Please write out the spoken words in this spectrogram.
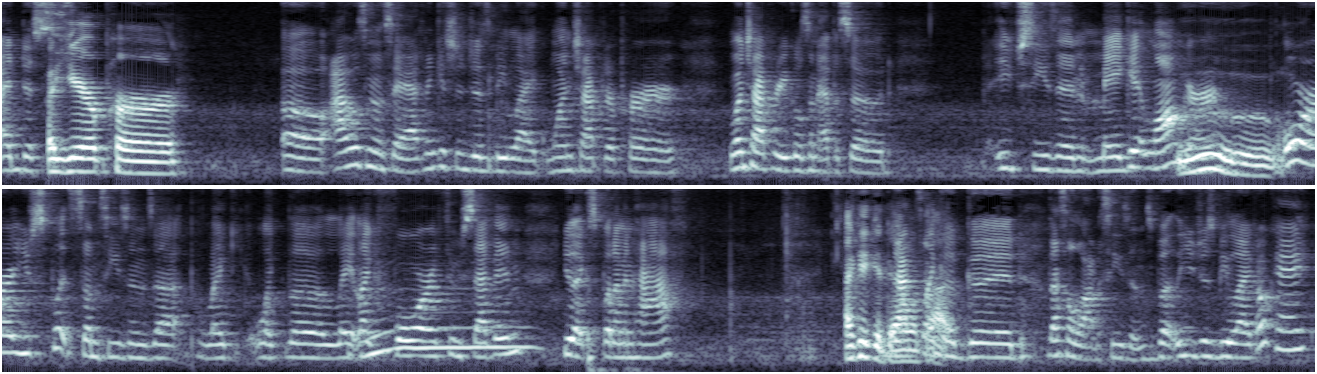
I just A year per Oh, I was gonna say I think it should just be like one chapter per one chapter equals an episode. Each season may get longer, Ooh. or you split some seasons up, like like the late like four through seven. You like split them in half. I could get down That's like that. a good. That's a lot of seasons, but you just be like, okay,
